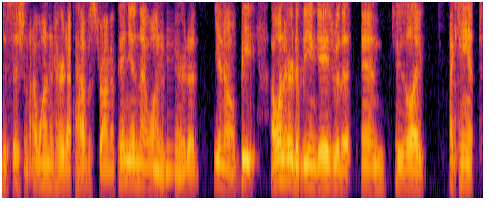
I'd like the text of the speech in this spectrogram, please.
decision. I wanted her to have a strong opinion. I wanted Mhm. her to, you know, be I wanted her to be engaged with it. And she's like, I can't.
